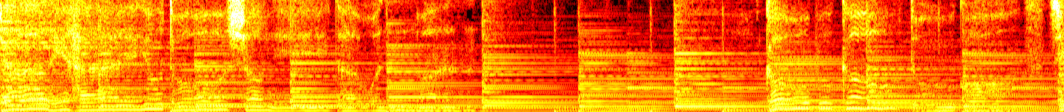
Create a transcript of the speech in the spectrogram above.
家里还有多少你的温暖？够不够度过今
